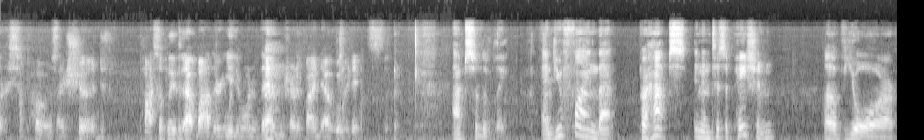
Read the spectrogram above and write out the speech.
I suppose I should, possibly without bothering either one of them, try to find out who it is. Absolutely. And you find that perhaps in anticipation of your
